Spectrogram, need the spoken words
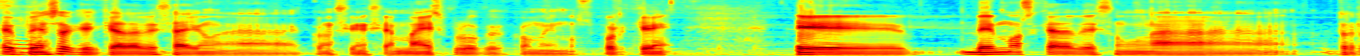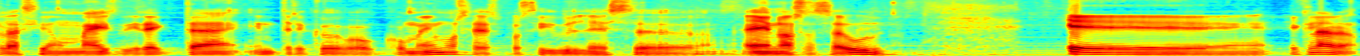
Eu penso que cada vez hai unha conciencia máis polo que comemos, porque eh, vemos cada vez unha relación máis directa entre o que comemos e as posibles eh, e a nosa saúde. Eh, e claro,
